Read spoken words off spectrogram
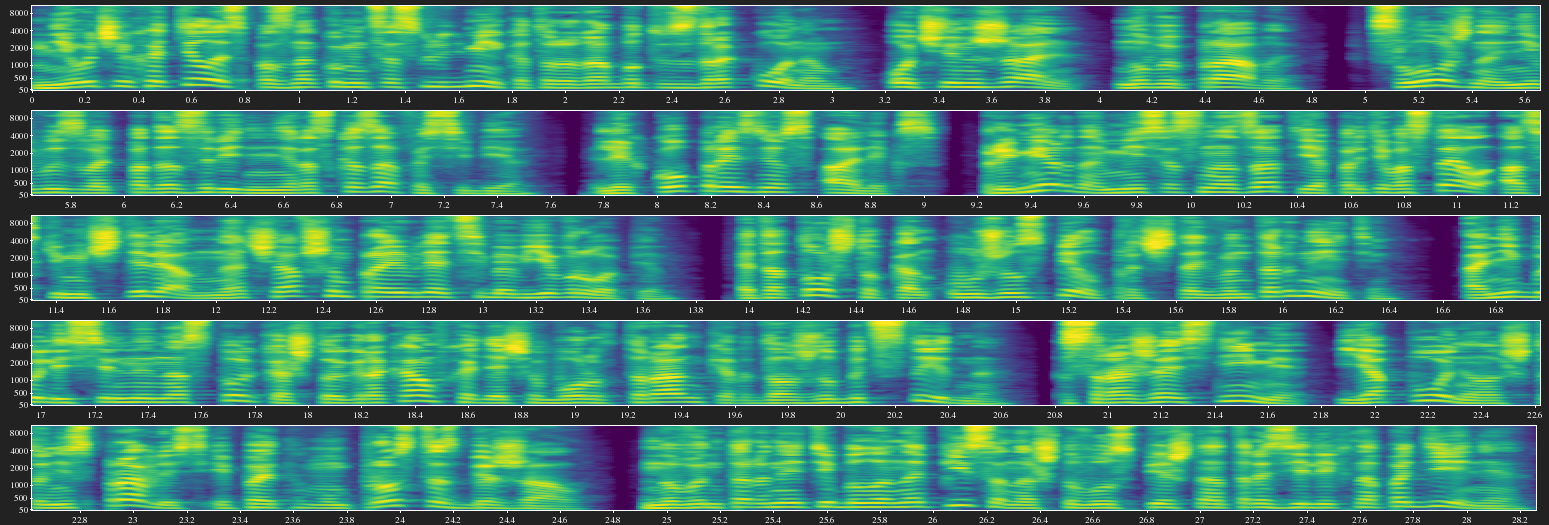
«Мне очень хотелось познакомиться с людьми, которые работают с драконом. Очень жаль, но вы правы. Сложно не вызвать подозрений, не рассказав о себе. Легко произнес Алекс. Примерно месяц назад я противостоял адским учителям, начавшим проявлять себя в Европе. Это то, что Кан уже успел прочитать в интернете. Они были сильны настолько, что игрокам, входящим в World Ranker, должно быть стыдно. Сражаясь с ними, я понял, что не справлюсь и поэтому просто сбежал. Но в интернете было написано, что вы успешно отразили их нападение.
